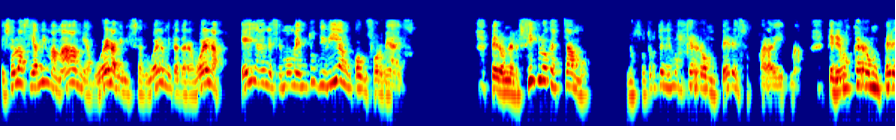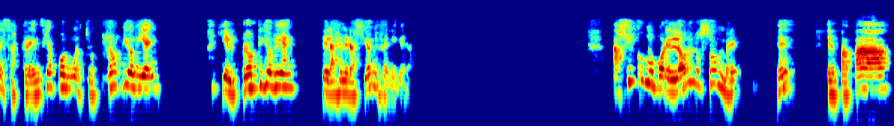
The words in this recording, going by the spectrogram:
Eso lo hacía mi mamá, mi abuela, mi bisabuela, mi tatarabuela. Ellas en ese momento vivían conforme a eso. Pero en el ciclo que estamos, nosotros tenemos que romper esos paradigmas, tenemos que romper esas creencias por nuestro propio bien y el propio bien de las generaciones venideras. Así como por el lado de los hombres, ¿eh? el papá,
